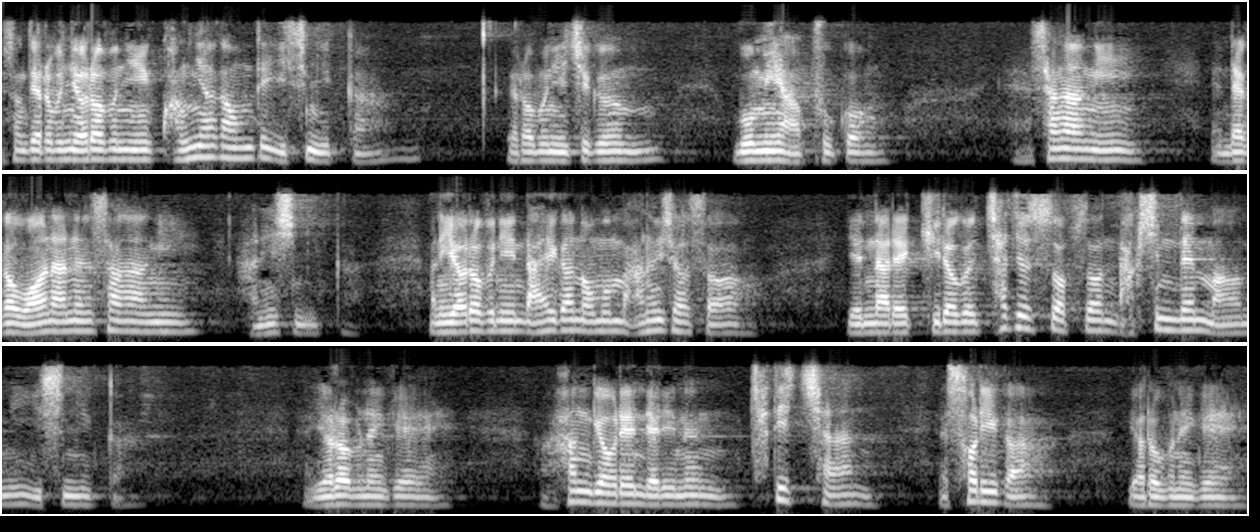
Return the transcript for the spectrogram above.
성도 여러분, 여러분이 광야 가운데 있습니까? 여러분이 지금 몸이 아프고 상황이 내가 원하는 상황이 아니십니까? 아니, 여러분이 나이가 너무 많으셔서 옛날의 기력을 찾을 수 없어 낙심된 마음이 있습니까? 여러분에게 한겨울에 내리는 차디찬 서리가 여러분에게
